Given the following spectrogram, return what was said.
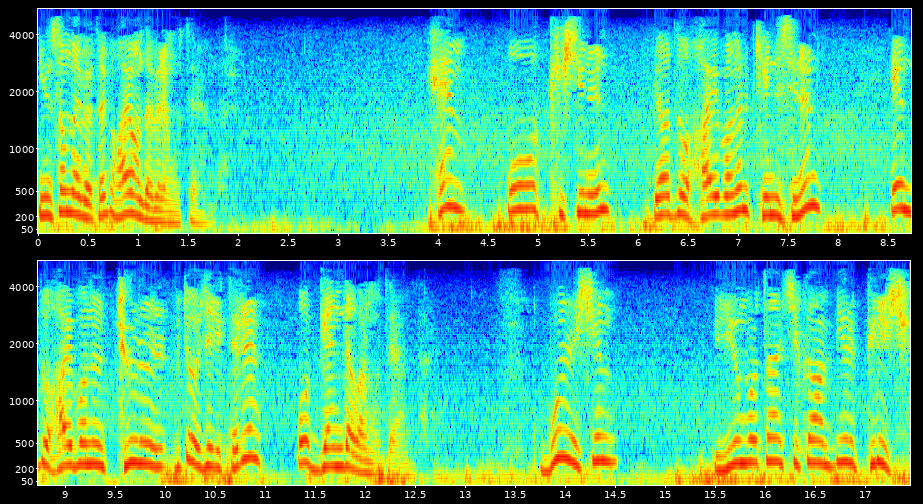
İnsan da böyle tabi, hayvan da böyle muhteremler. Hem o kişinin ya da hayvanın kendisinin hem de hayvanın türünün bütün özellikleri o gende var muhteremler. Bunun için yumurtadan çıkan bir piliç,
